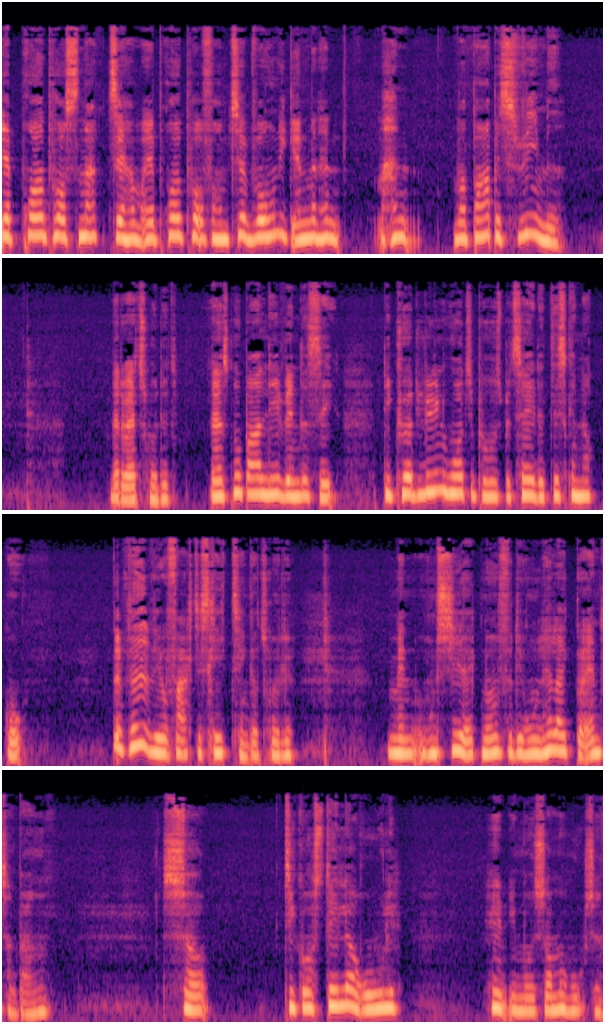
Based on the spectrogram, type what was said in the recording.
jeg prøvede på at snakke til ham, og jeg prøvede på at få ham til at vågne igen, men han, han var bare besvimet. Lad det være truttet. Lad os nu bare lige vente og se. De kørte lynhurtigt på hospitalet. Det skal nok gå. Det ved vi jo faktisk ikke, tænker Trylle. Men hun siger ikke noget, fordi hun heller ikke gør Anton bange. Så de går stille og roligt hen imod sommerhuset.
